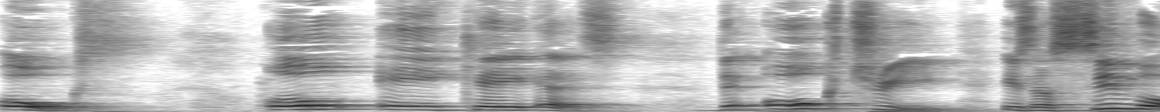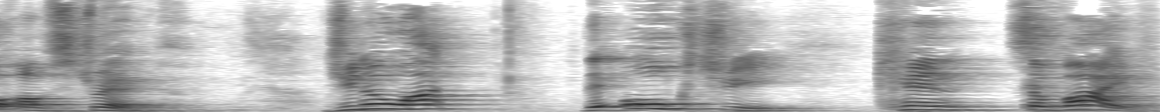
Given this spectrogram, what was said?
Oaks. O A K S. The oak tree is a symbol of strength. Do you know what? The oak tree can survive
